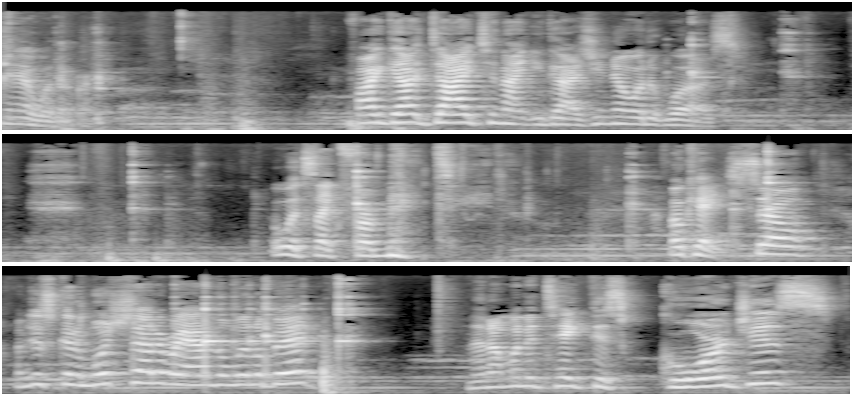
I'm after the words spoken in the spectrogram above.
Yeah, whatever. If I got died tonight, you guys, you know what it was. Oh, it's like fermented. Okay, so I'm just gonna mush that around a little bit. Then I'm gonna take this gorgeous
